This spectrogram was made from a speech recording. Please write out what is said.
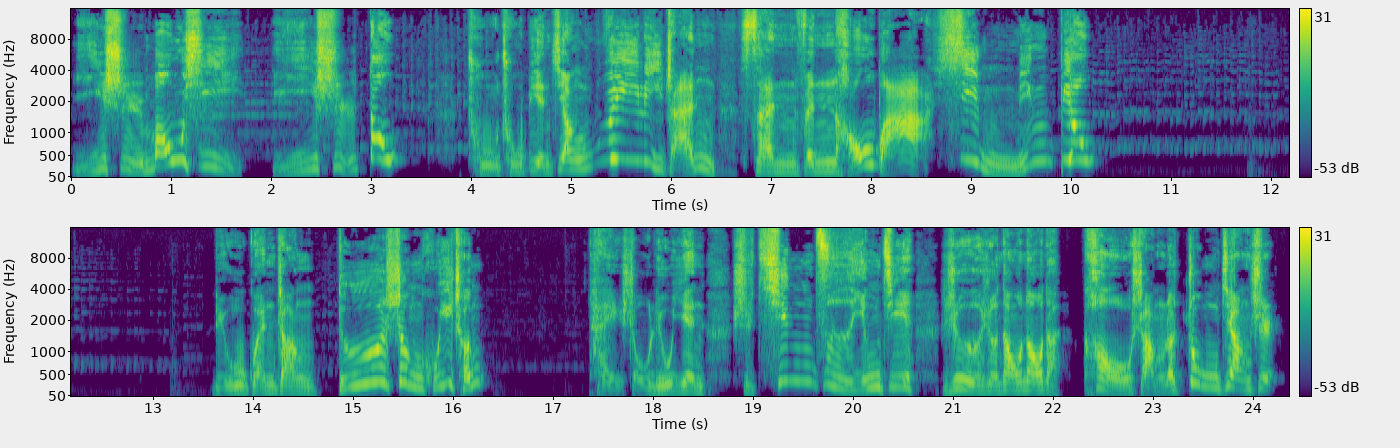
一世毛兮一世刀，处处便将威力展，三分好把姓名标。”刘关张得胜回城。太守刘焉是亲自迎接，热热闹闹的犒赏了众将士。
